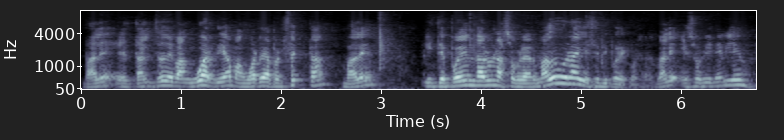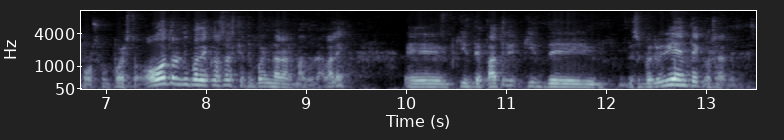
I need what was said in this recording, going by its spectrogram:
¿vale? El talento de vanguardia, vanguardia perfecta, ¿vale? Y te pueden dar una sobrearmadura y ese tipo de cosas, ¿vale? Eso viene bien, por supuesto. Otro tipo de cosas que te pueden dar armadura, ¿vale? Eh, kit de patri kit de, superviviente y cosas de esas.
